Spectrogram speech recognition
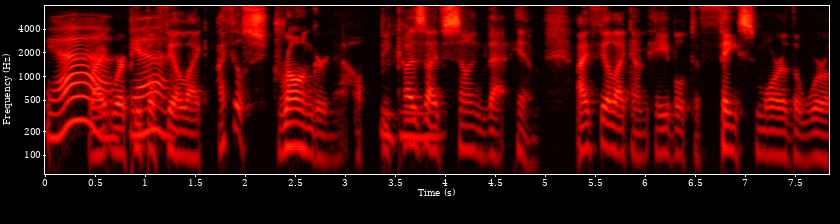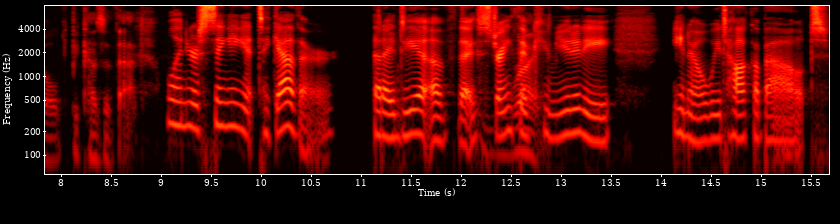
Yeah. right? Where people yeah. feel like I feel stronger now because Mhm. I've sung that hymn. I feel like I'm able to face more of the world because of that. Well, and you're singing it together. That idea of the strength of community. You know, we talk about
